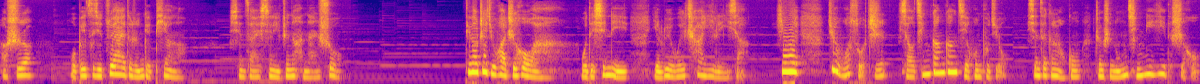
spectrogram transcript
老师，我被自己最爱的人给骗了，现在心里真的很难受。”听到这句话之后啊，我的心里也略微诧异了一下，因为据我所知，小青刚刚结婚不久，现在跟老公正是浓情蜜意的时候，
